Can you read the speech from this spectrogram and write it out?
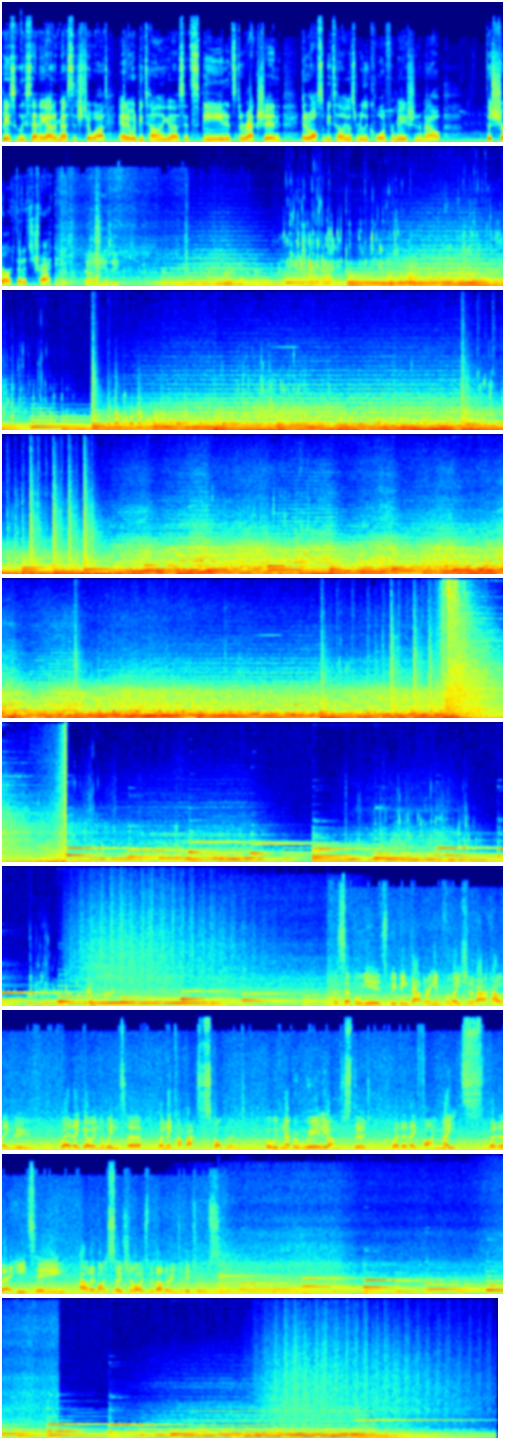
basically sending out a message to us, and it would be telling us its speed, its direction, and it would also be telling us really cool information about the shark that it's tracking. Down easy. Several years, we've been gathering information about how they move, where they go in the winter, when they come back to Scotland, but we've never really understood whether they find mates, whether they're eating, how they might socialise with other individuals.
